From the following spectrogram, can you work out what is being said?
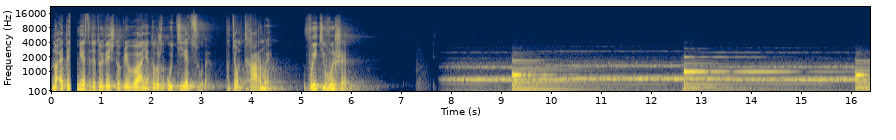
Но это не место для твоего вечного пребывания. Ты должен уйти отсюда путем дхармы, выйти выше, thank you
